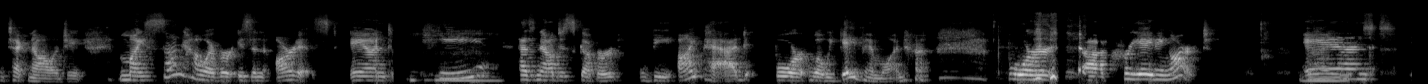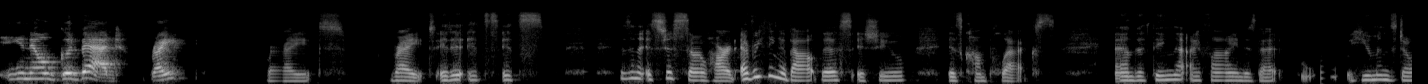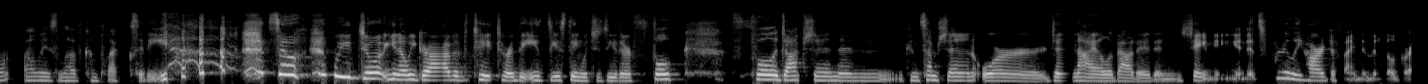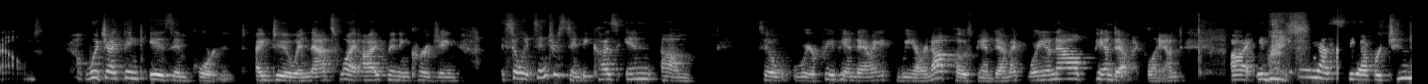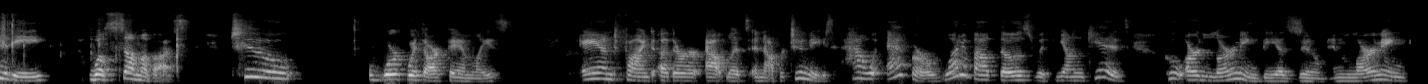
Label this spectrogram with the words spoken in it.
technology. My son, however, is an artist and he mm. has now discovered the iPad for, well, we gave him one for uh, creating art. Right. And, you know, good, bad, right? Right. Right. It, it it's, it's, isn't it? It's just so hard. Everything about this issue is complex. And the thing that I find is that humans don't always love complexity. so we join, you know, we gravitate toward the easiest thing, which is either full, full adoption and consumption, or denial about it and shaming. And it's really hard to find a middle ground. Which I think is important. I do, and that's why I've been encouraging. So it's interesting because in um, so we're pre-pandemic we are not post-pandemic we are now pandemic land uh, it's right. giving us the opportunity well, some of us, to work with our families and find other outlets and opportunities. However, what about those with young kids who are learning via Zoom and learning?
